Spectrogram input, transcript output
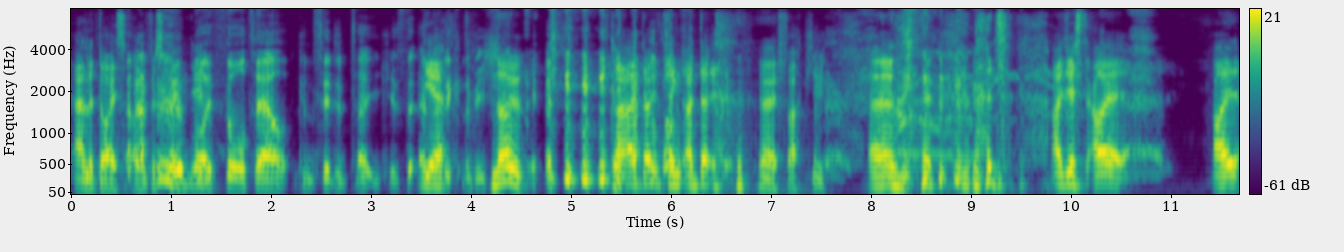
Allardyce overspending. My thought out, considered take is that Yeah. going to be shit. No, I don't think I don't. oh, fuck you. Um, I just I. I,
